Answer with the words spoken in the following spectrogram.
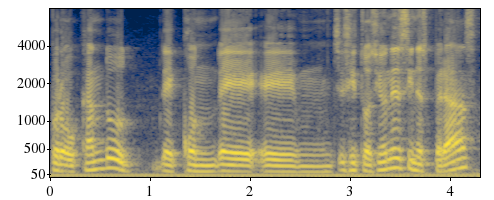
provocando con em, situaciones inesperadas.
